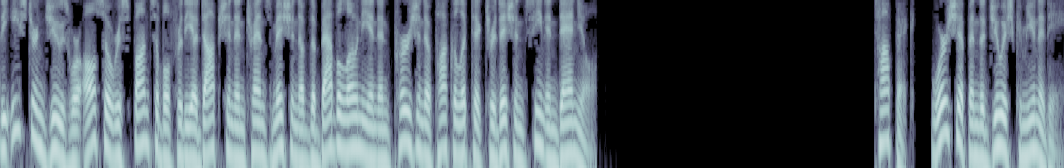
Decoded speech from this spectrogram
The Eastern Jews were also responsible for the adoption and transmission of the Babylonian and Persian apocalyptic tradition seen in Daniel. Worship and the Jewish community.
